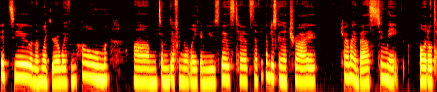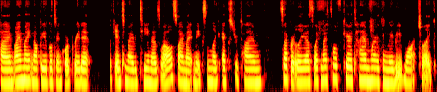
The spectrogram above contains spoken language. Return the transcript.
hits you, and then like you're away from home. Um, so I'm definitely gonna use those tips. I think I'm just gonna try try my best to make a little time. I might not be able to incorporate it like into my routine as well, so I might make some like extra time separately as like my self-care time where I can maybe watch like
